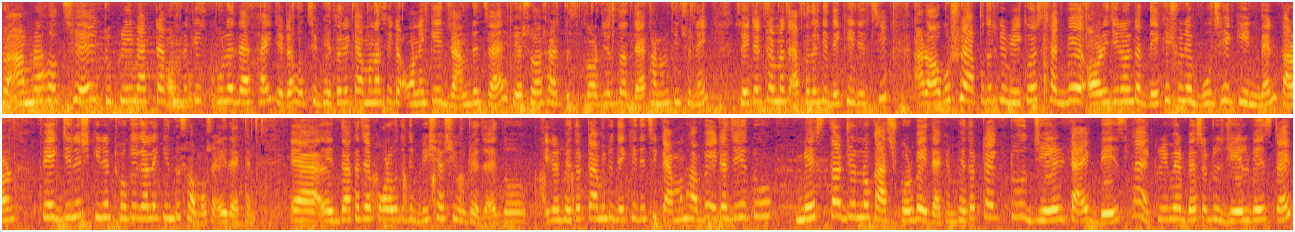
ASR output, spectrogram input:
তো আমরা হচ্ছে একটু ক্রিম একটা আপনাদেরকে. খুলে দেখাই যেটা হচ্ছে ভেতরে কেমন আছে এটা অনেকেই জানতে চায়। ফেস ওয়াশ আর স্কর্জেল তো দেখানোর কিছু নেই। তো এটা একটু আমরা আপনাদেরকে দেখিয়ে দিচ্ছি। আর অবশ্যই আপনাদেরকে রিকোয়েস্ট থাকবে অরিজিনালটা দেখে শুনে বুঝে কিনবেন কারণ ফেক জিনিস কিনে ঠকে গেলে কিন্তু সমস্যা। এই দেখেন দেখা যায় পরবর্তীতে বিশ্বাসই উঠে যায়। তো এটার ভেতরটা আমি একটু দেখিয়ে দিচ্ছি কেমন হবে। এটা যেহেতু মেস্তার জন্য কাজ করবে এই দেখেন ভেতরটা একটু জেল টাইপ বেস হ্যাঁ ক্রিমের বেস একটু জেল বেস টাইপ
